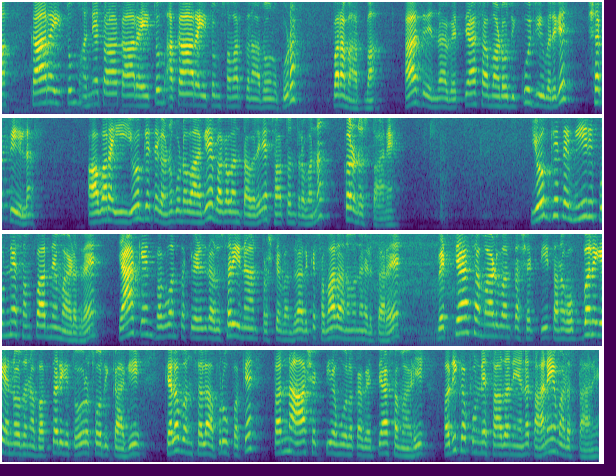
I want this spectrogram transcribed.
ಕಾರಯಿತುಂ ಅನ್ಯತಾ ಕಾರಯಿತು ಅಕಾರಯಿತು ಸಮರ್ಥನಾದವನು ಕೂಡ ಪರಮಾತ್ಮ. ಆದ್ದರಿಂದ ವ್ಯತ್ಯಾಸ ಮಾಡೋದಕ್ಕೂ ಜೀವರಿಗೆ ಶಕ್ತಿ ಇಲ್ಲ. ಅವರ ಈ ಯೋಗ್ಯತೆಗೆ ಅನುಗುಣವಾಗಿಯೇ ಭಗವಂತ ಅವರಿಗೆ ಸ್ವಾತಂತ್ರ್ಯವನ್ನು ಕರುಣಿಸ್ತಾನೆ. ಯೋಗ್ಯತೆ ಮೀರಿ ಪುಣ್ಯ ಸಂಪಾದನೆ ಮಾಡಿದ್ರೆ ಯಾಕೆ ಅಂತ ಭಗವಂತ ಕೇಳಿದರೆ ಅದು ಸರಿನಾ ಅಂತ ಪ್ರಶ್ನೆ ಬಂದರೆ ಅದಕ್ಕೆ ಸಮಾಧಾನವನ್ನು ಹೇಳ್ತಾರೆ. ವ್ಯತ್ಯಾಸ ಮಾಡುವಂಥ ಶಕ್ತಿ ತನಗೊಬ್ಬನಿಗೆ ಅನ್ನೋದನ್ನು ಭಕ್ತರಿಗೆ ತೋರಿಸೋದಕ್ಕಾಗಿ ಕೆಲವೊಂದು ಸಲ ಅಪರೂಪಕ್ಕೆ ತನ್ನ ಆ ಶಕ್ತಿಯ ಮೂಲಕ ವ್ಯತ್ಯಾಸ ಮಾಡಿ ಅಧಿಕ ಪುಣ್ಯ ಸಾಧನೆಯನ್ನು ತಾನೇ ಮಾಡಿಸ್ತಾನೆ.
